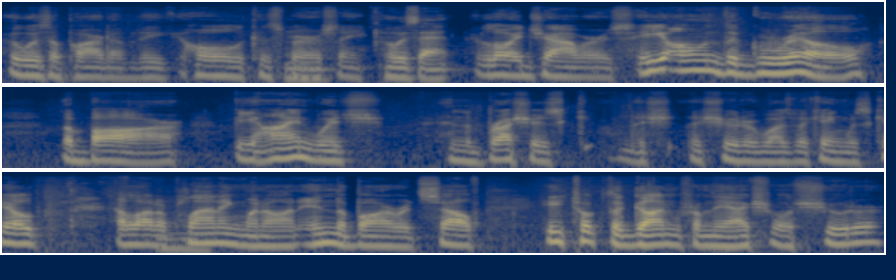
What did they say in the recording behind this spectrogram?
who was a part of the whole conspiracy. Mm. Who was that? Lloyd Jowers. He owned the grill, the bar, behind which, in the brushes, the, sh- the shooter was, the king was killed. A lot of mm. planning went on in the bar itself. He took the gun from the actual shooter,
